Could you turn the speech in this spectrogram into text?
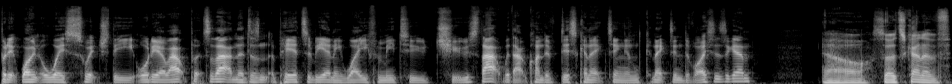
but it won't always switch the audio output to that, and there doesn't appear to be any way for me to choose that without kind of disconnecting and connecting devices again. Oh, so it's kind of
